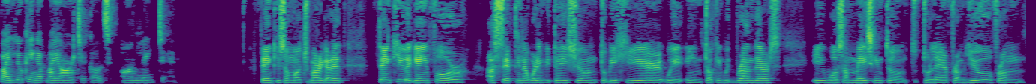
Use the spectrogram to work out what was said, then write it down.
by looking at my articles on LinkedIn. Thank you so much, Margaret. Thank you again for accepting our invitation to be here in talking with branders. It was amazing to, to, to learn from you, from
